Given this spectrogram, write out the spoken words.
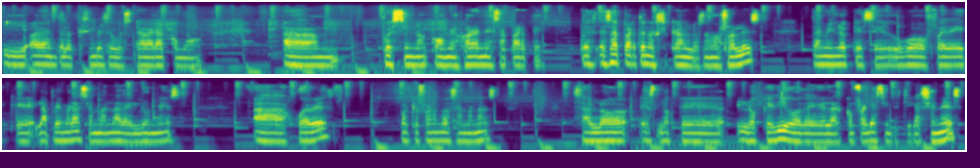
y obviamente lo que siempre se buscaba era como pues sino como mejorar en esa parte. Pues esa parte nos explicaron los nuevos roles. También lo que se hubo fue de que la primera semana de lunes a jueves, porque fueron dos semanas, se habló, es lo que, lo que digo, de las conferencias e investigaciones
